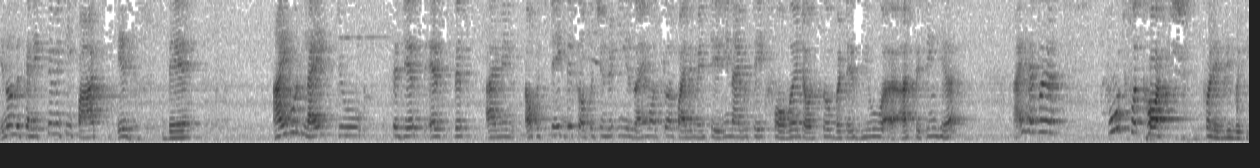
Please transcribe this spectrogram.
you know, the connectivity part is there, I would like to suggest as this, I mean, take this opportunity as I am also a parliamentarian, I would take forward also, but as you uh, are sitting here, I have a food for thought for everybody.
